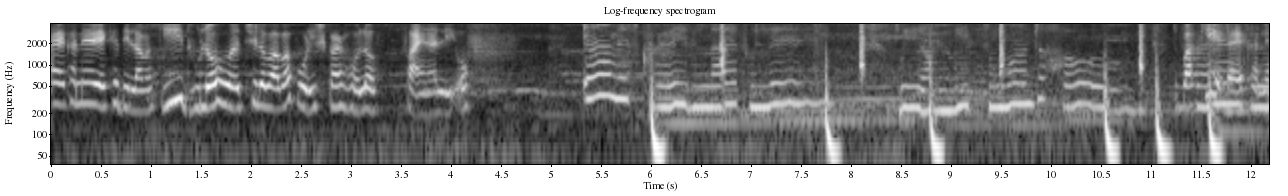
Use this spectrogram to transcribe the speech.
এখানে রেখে দিলাম। কি ধুলো হয়েছিল বাবা, পরিষ্কার হলো ফাইনালি ওফ In this crazy life we we all need someone to hold. বাকি, এটা এখানে।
